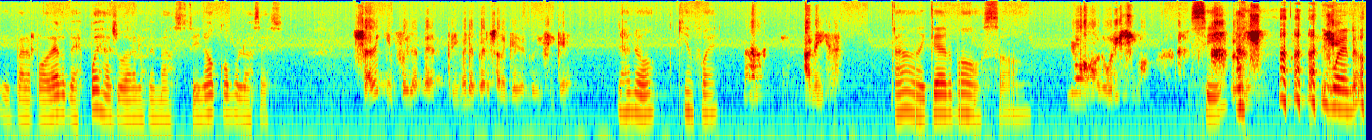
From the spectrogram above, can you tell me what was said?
y, para poder después ayudar a los demás. Si no, ¿cómo lo haces? ¿Sabes quién fue la primera persona que decodifiqué? Ya no, ¿Quién fue? A mi hija. Ay, qué hermoso. No, durísimo. Sí. bueno,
